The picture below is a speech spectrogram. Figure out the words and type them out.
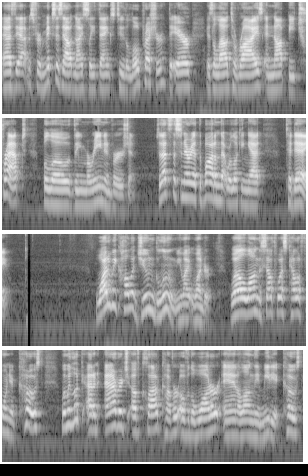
as the atmosphere mixes out nicely thanks to the low pressure. The air is allowed to rise and not be trapped below the marine inversion. So that's the scenario at the bottom that we're looking at today. Why do we call it June gloom, you might wonder? Well, along the southwest California coast, when we look at an average of cloud cover over the water and along the immediate coast,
